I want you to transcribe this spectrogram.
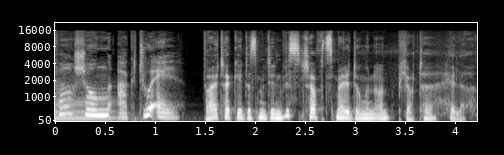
Forschung aktuell. Weiter geht es mit den Wissenschaftsmeldungen und Piotr Heller.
